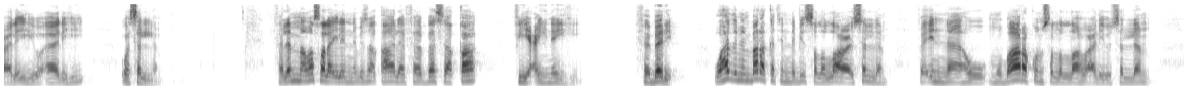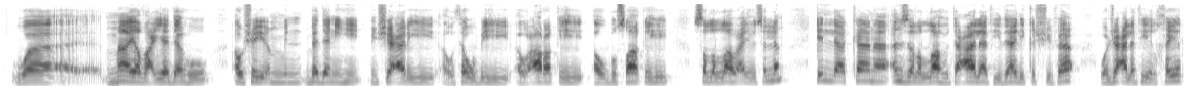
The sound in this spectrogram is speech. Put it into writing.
عليه وآله وسلم. فلما وصل إلى النبي صلى الله عليه وسلم قال فبسق في عينيه فبرئ. وهذا من بركة النبي صلى الله عليه وسلم فإنه مبارك صلى الله عليه وسلم وما يضع يده أو شيئا من بدنه من شعره أو ثوبه أو عرقه أو بصاقه صلى الله عليه وسلم إلا كان أنزل الله تعالى في ذلك الشفاء وجعل فيه الخير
